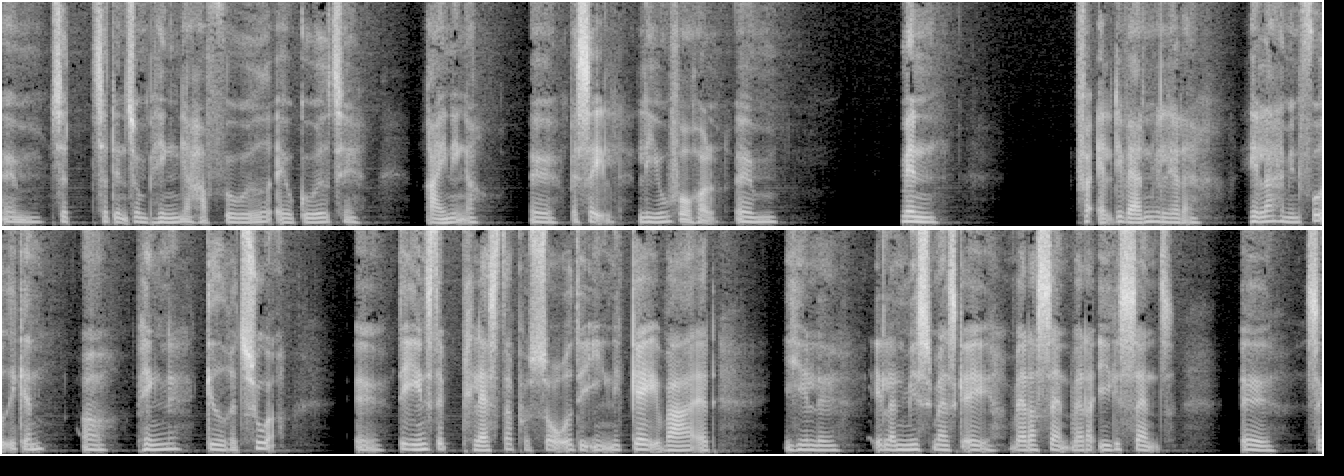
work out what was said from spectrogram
Øhm, så, så den sum penge, jeg har fået, er jo gået til regninger, øh, basal leveforhold. Øhm, men for alt i verden vil jeg da hellere have min fod igen, og pengene givet retur. Øh, det eneste plaster på såret, det egentlig gav, var, at i hele et eller andet mismask af, hvad der er sandt, hvad der ikke er sandt, øh, så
